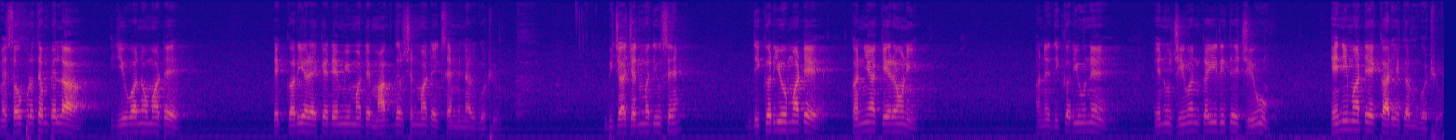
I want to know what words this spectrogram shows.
મેં સૌપ્રથમ પહેલાં યુવાનો માટે એક કરિયર એકેડેમી માટે, માર્ગદર્શન માટે એક સેમિનાર ગોઠવ્યું. બીજા જન્મદિવસે દીકરીઓ માટે કન્યા કેળવણી અને દીકરીઓને એનું જીવન કઈ રીતે જીવવું એની માટે એક કાર્યક્રમ ગોઠવ્યો.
